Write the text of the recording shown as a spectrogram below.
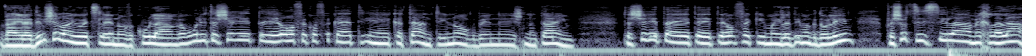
והילדים שלו היו אצלנו, וכולם, ואמרו לי, תשאירי את אה, אופק, אופק היה אה, קטן, תינוק, בן שנתיים. תשאירי את, את, את אופק עם הילדים הגדולים, פשוט סייסי למכללה,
